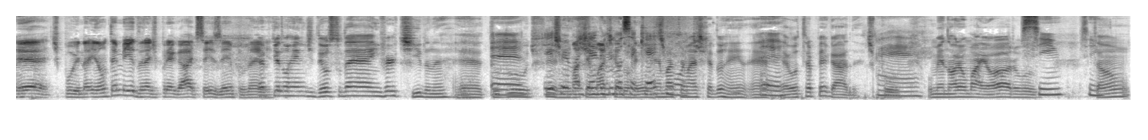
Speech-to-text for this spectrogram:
Né? É, tipo, e não, e não ter medo, né? De pregar, de ser exemplo, né? É porque no reino de Deus tudo é invertido, né? É, tudo É. Diferente. que Matemática do reino. quer, É matemática do reino. É, É. é. outra pegada. Tipo, É, o menor é o maior, o... Sim, sim. Então,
